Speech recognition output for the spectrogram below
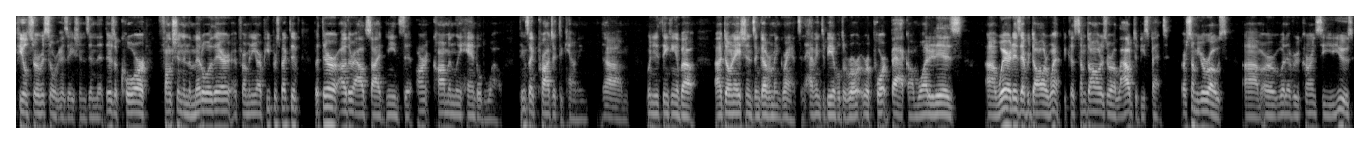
field service organizations in that there's a core function in the middle of there from an ERP perspective, but there are other outside needs that aren't commonly handled well. Things like project accounting. Um, when you're thinking about uh, donations and government grants and having to be able to report back on what it is, uh, where it is every dollar went, because some dollars are allowed to be spent, or some euros um, or whatever currency you use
